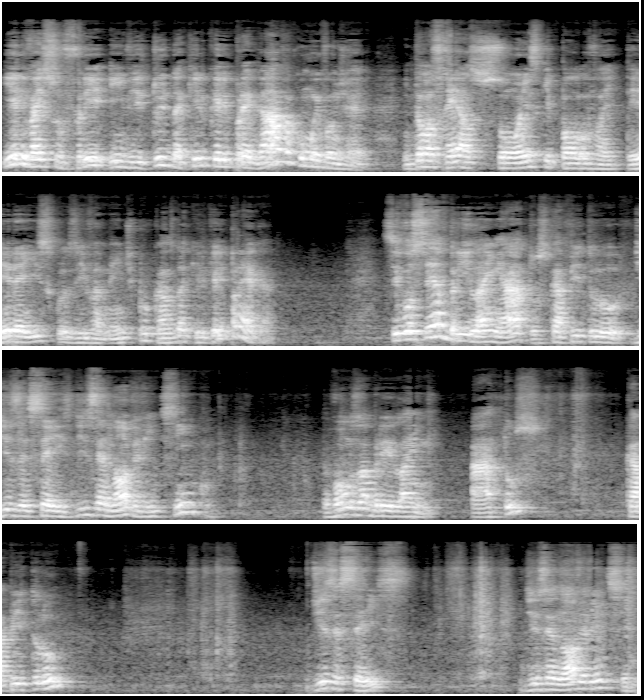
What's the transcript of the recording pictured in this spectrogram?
E ele vai sofrer em virtude daquilo que ele pregava como evangelho. Então, as reações que Paulo vai ter é exclusivamente por causa daquilo que ele prega. Se você abrir lá em Atos, capítulo 16, 19 a 25, então vamos abrir lá em Atos, capítulo 16, 19 a 25. O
